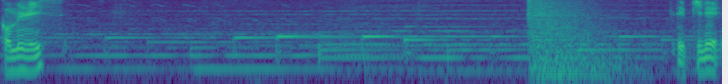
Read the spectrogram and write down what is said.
Komün reis. Tepkili.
